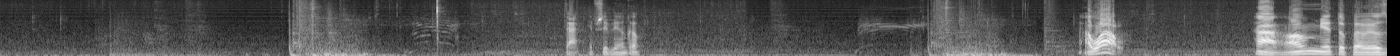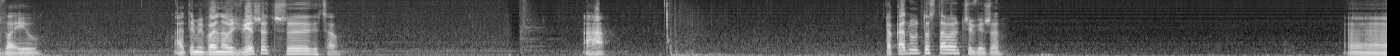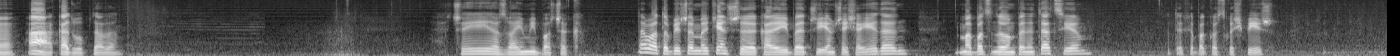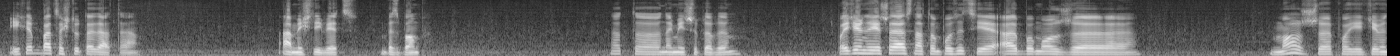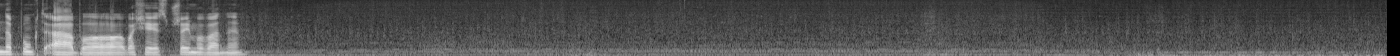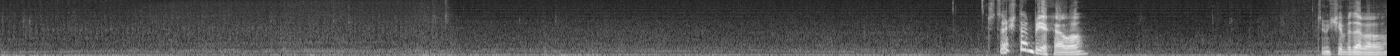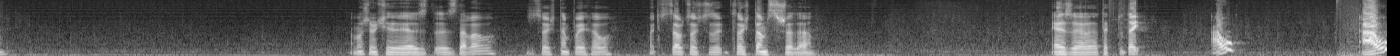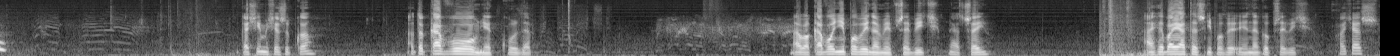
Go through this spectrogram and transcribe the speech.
Tak, nie przybiłem go. A wow! A, on mnie to prawie rozwalił. A ty mi walnąłeś wieżę, czy co? Aha. To kadłub dostałem, czy wieżę? Eee, a, kadłub, dobra. Czyli rozwalił mi boczek. Dobra, to bierzemy cięższy kaliber, czyli M61. Ma bardzo dobrą penetrację. A ty chyba kostko śpisz. I chyba coś tutaj lata. A, myśliwiec. Bez bomb. No to najmniejszy problem. Pojedziemy jeszcze raz na tą pozycję, albo może... Może pojedziemy na punkt A, bo właśnie jest przejmowany. Czy coś tam wjechało? Czy mi się wydawało? A może mi się zdawało, że coś tam pojechało? Chociaż cały coś, coś tam strzela. Jezu, ale tak tutaj... Au! Au! Gasimy się szybko. A to kawu mnie, kurde. Mało, kawu nie powinno mnie przebić, raczej. A chyba ja też nie powinienem go przebić. Chociaż...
